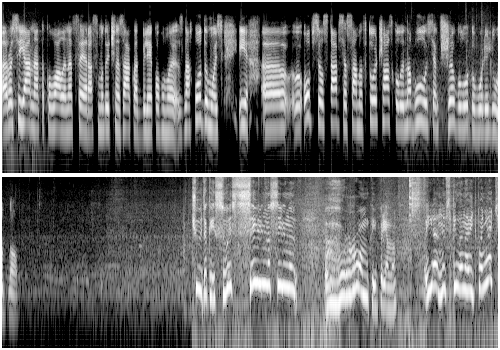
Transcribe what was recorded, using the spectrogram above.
Е, Росіяни атакували на цей раз медичний заклад, біля якого ми знаходимось, і е, обстріл стався саме в той час, коли на вулицях вже було доволі людно. Чую такий свист сильно-сильно громкий прямо. Я не встигла навіть поняти,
